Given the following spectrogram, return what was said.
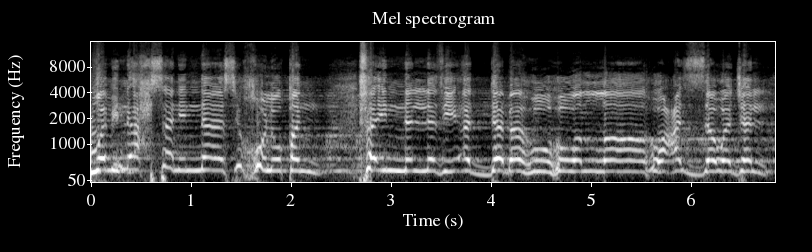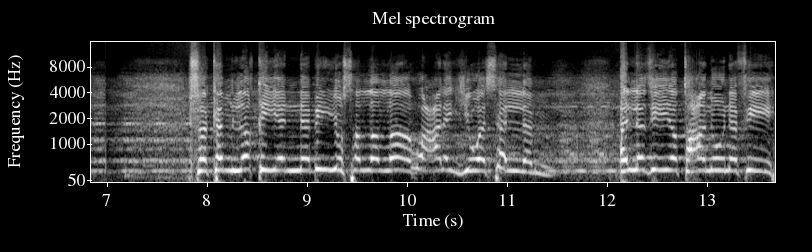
ومن أحسن الناس خلقا فإن الذي أدبه هو الله عز وجل فكم لقي النبي صلى الله عليه وسلم الذي يطعنون فيه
